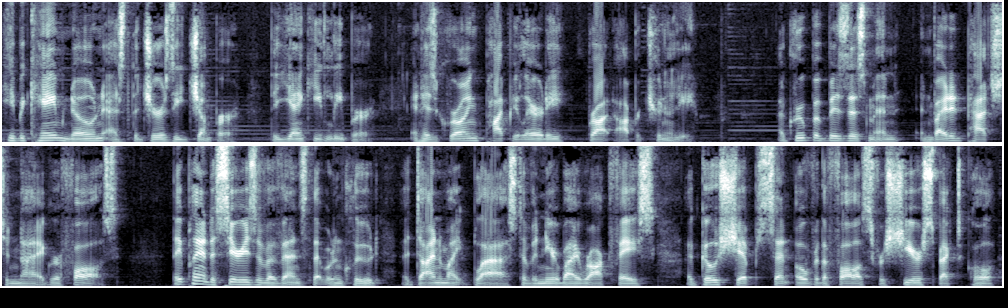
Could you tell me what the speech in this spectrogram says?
He became known as the Jersey Jumper, the Yankee Leaper, and his growing popularity brought opportunity. A group of businessmen invited Patch to Niagara Falls. They planned a series of events that would include a dynamite blast of a nearby rock face, a ghost ship sent over the falls for sheer spectacle,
